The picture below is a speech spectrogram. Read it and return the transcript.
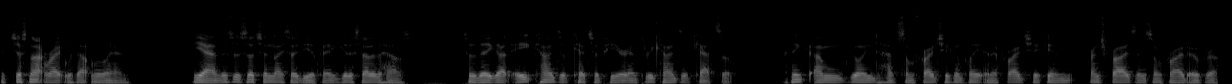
It's just not right without Luann. Yeah, this is such a nice idea, Peg. Get us out of the house. So they got eight kinds of ketchup here and three kinds of catsup. I think I'm going to have some fried chicken plate and a fried chicken, French fries, and some fried okra.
